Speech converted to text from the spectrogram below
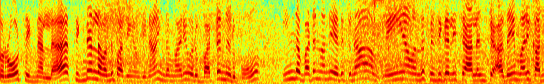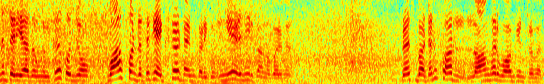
ஒரு ரோட் சிக்னலில் சிக்னலில் வந்து பார்த்தீங்க அப்படின்னா இந்த மாதிரி ஒரு பட்டன் இருக்கும். இந்த பட்டன் வந்து எதுக்குன்னா மெயினாக வந்து ஃபிசிக்கலி சேலஞ்சு அதே மாதிரி கண்ணு தெரியாதவங்களுக்கு கொஞ்சம் வாக் பண்ணுறதுக்கு எக்ஸ்ட்ரா டைம் கிடைக்கும். இங்கே எழுதியிருக்காங்க பாருங்கள் press button for longer walk interval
